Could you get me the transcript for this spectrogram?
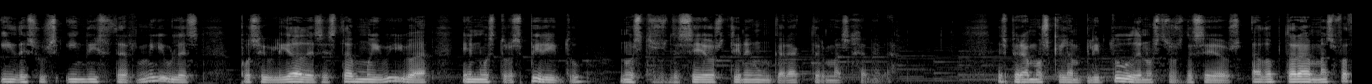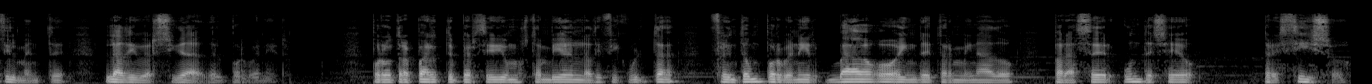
y de sus indiscernibles posibilidades está muy viva en nuestro espíritu, nuestros deseos tienen un carácter más general. Esperamos que la amplitud de nuestros deseos adoptará más fácilmente la diversidad del porvenir. Por otra parte, percibimos también la dificultad frente a un porvenir vago e indeterminado para hacer un deseo preciso.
